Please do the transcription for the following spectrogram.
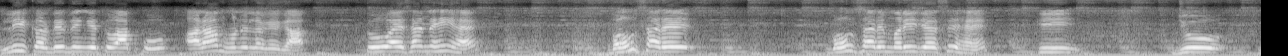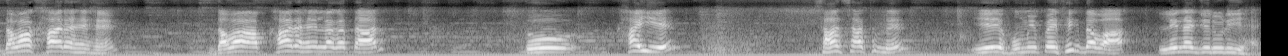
लिख कर दे देंगे तो आपको आराम होने लगेगा। तो ऐसा नहीं है। बहुत सारे बहुत सारे मरीज़ ऐसे हैं कि जो दवा खा रहे हैं, दवा आप खा रहे हैं लगातार तो खाइए। साथ साथ में ये होम्योपैथिक दवा लेना ज़रूरी है,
